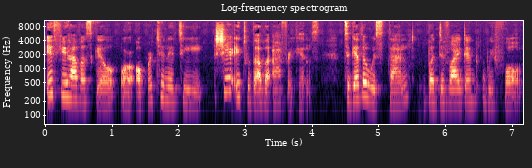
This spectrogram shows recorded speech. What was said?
if you have a skill or opportunity, share it with other Africans. Together we stand, but divided we fall.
